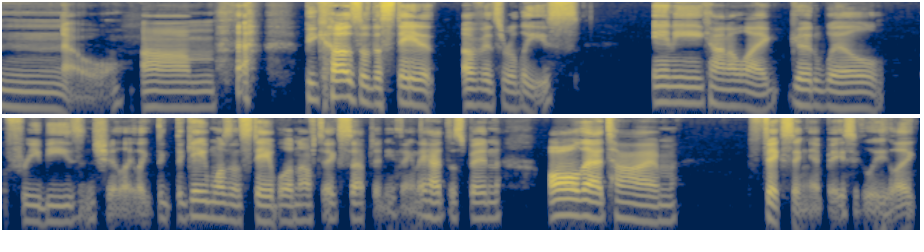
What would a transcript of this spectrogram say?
No. Um because of the state of its release, any kind of like goodwill freebies and shit like like the, the game wasn't stable enough to accept anything. They had to spend all that time fixing it basically. Like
